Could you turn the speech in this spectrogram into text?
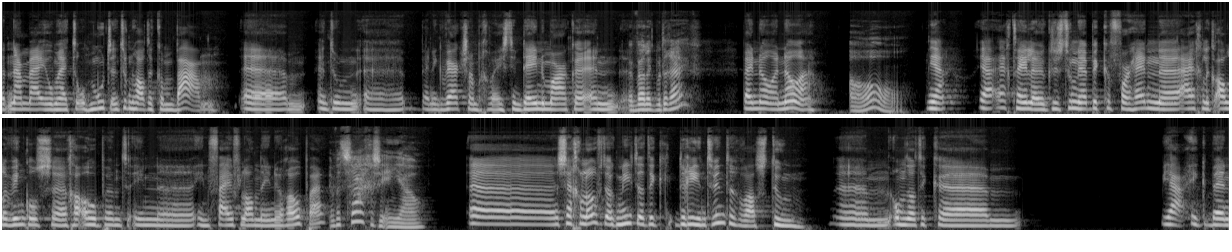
naar mij om mij te ontmoeten. En toen had ik een baan. Ehm, en toen ben ik werkzaam geweest in Denemarken en Bij welk bedrijf? bij Noah Noah. Oh. Ja, ja, echt heel leuk. Dus toen heb ik voor hen eh, eigenlijk alle winkels eh, geopend in, eh, in vijf landen in Europa. En wat zagen ze in jou? Eh, zij geloofde ook niet dat ik 23 was toen. Ehm, omdat ik... ehm, ja, ik ben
